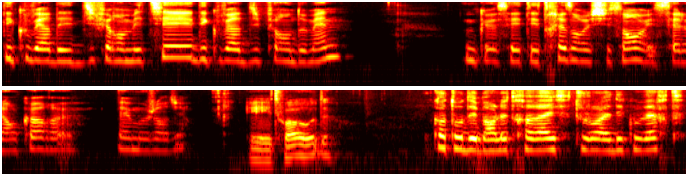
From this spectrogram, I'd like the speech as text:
découvert des différents métiers, découvert différents domaines. Donc euh, ça a été très enrichissant et ça l'est encore euh, même aujourd'hui. Et toi, Aude? Quand on démarre le travail, c'est toujours la découverte.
